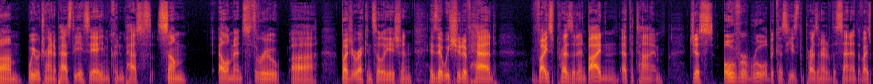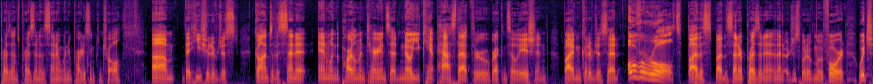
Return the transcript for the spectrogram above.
um, we were trying to pass the ACA and couldn't pass some elements through uh, budget reconciliation is that we should have had Vice President Biden at the time just overrule because he's the president of the Senate, the vice president's president of the Senate when your party's in control, um, that he should have just gone to the Senate and when the parliamentarian said no, you can't pass that through reconciliation, Biden could have just said overruled by the by the Senate president, and then it just would have moved forward. Which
